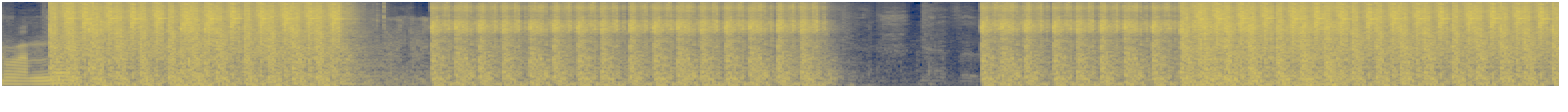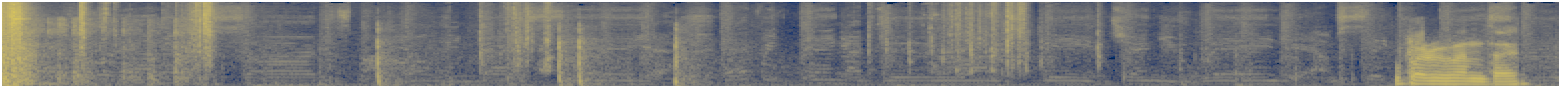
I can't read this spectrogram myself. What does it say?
बंदा है। ऊपर भी बनता है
